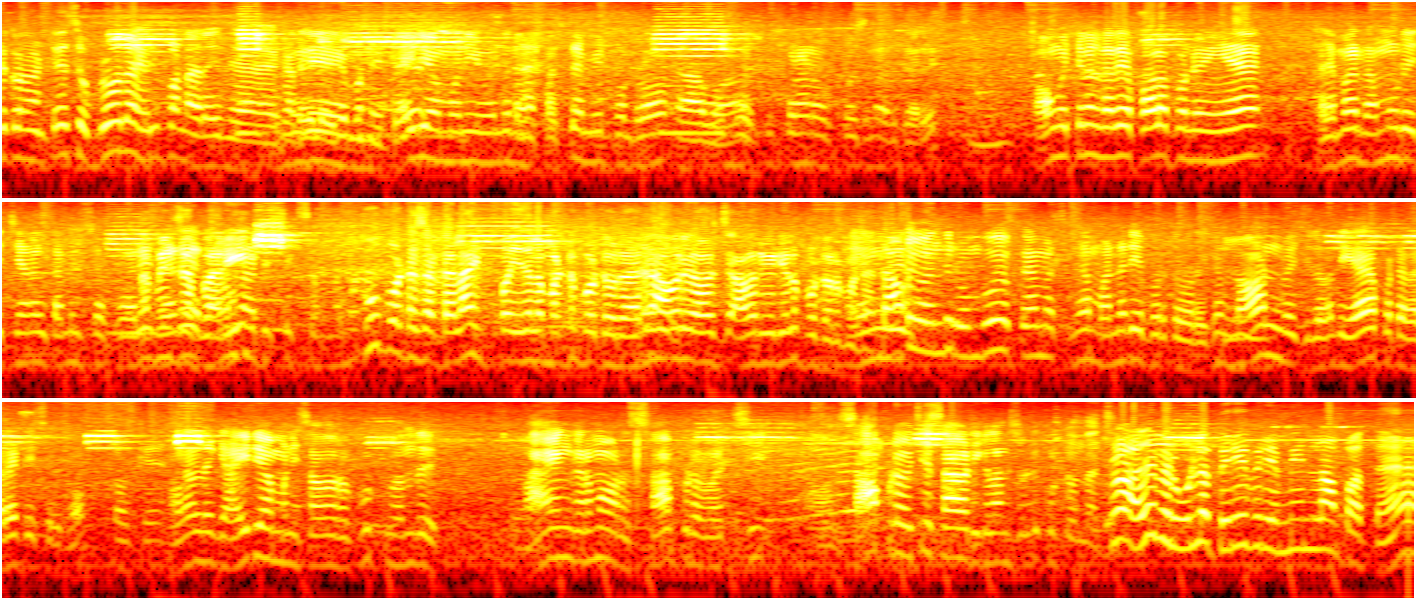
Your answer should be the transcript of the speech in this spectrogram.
இருக்கணும்ட்டு ஸோ ப்ரோ தான் ஹெல்ப் பண்ணாரு இந்த கடையில். ஐடியா மணி வந்து நம்ம ஃபஸ்ட் டைம் மீட் பண்ணுறோம் சூப்பரான ஒரு பர்சனாக இருக்காரு. அவங்க சேனல் நிறைய ஃபாலோ பண்ணுவீங்க. அதே மாதிரி நம்முடைய channel Tamil Safari Tamil Safari. பூ போட்ட சட்டைலாம் இப்போ இதில் மட்டும் போட்டு வர்றாரு. அவர் அவர் வீடியோல போட்டு வர மாட்டாங்க வந்து ரொம்ப ஃபேமஸ்ங்க மண்ணடியை பொறுத்த வரைக்கும். நான்வெஜ்ல வந்து ஏகப்பட்ட வெரைட்டிஸ் இருக்கும். ஓகே. அதனால இன்னைக்கு ஐடியா மணி சாவரை கூட்டு வந்து பயங்கரமா அவரை சாப்பிட வச்சு சாப்பிட வச்சு சாகடிக்கலாம்னு சொல்லி கூட்டு வந்தாச்சு. ப்ரோ அதே மாதிரி உள்ள பெரிய பெரிய மீன்லாம் பார்த்தேன்.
